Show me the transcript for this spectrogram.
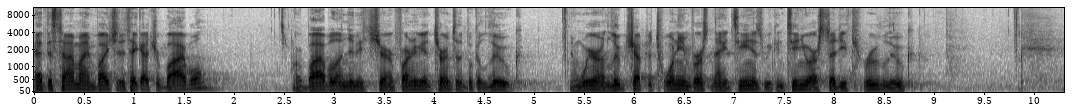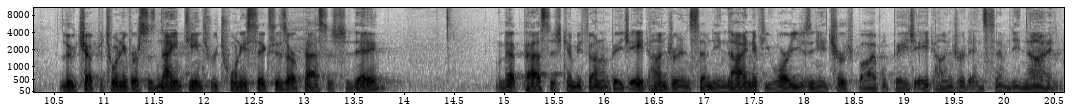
At this time, I invite you to take out your Bible or Bible underneath the chair in front of you and turn to the book of Luke. And we are in Luke chapter 20 and verse 19 as we continue our study through Luke. Luke chapter 20, verses 19 through 26 is our passage today. And that passage can be found on page 879 if you are using a church Bible, page 879.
